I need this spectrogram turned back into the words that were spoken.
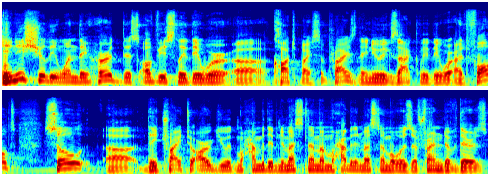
initially, when they heard this, obviously they were uh, caught by surprise. They knew exactly they were at fault. So uh, they tried to argue with Muhammad ibn Maslama. Muhammad ibn Maslama was a friend of theirs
